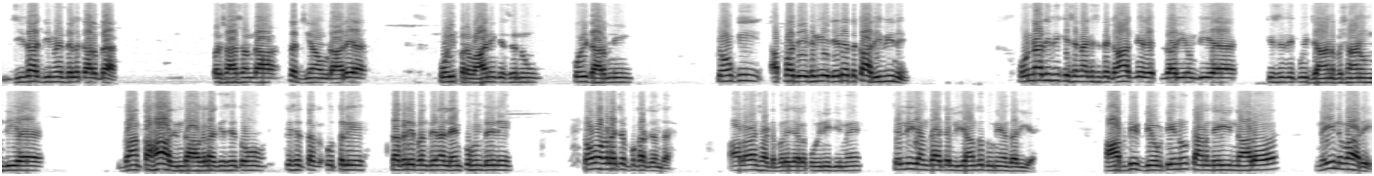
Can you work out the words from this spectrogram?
ਜਿਹਦਾ ਜਿਵੇਂ ਦਿਲ ਕਰਦਾ ਪ੍ਰਸ਼ਾਸਨ ਦਾ ਧੱਜੀਆਂ ਉਡਾ ਰਿਹਾ ਕੋਈ ਪਰਵਾਹ ਨਹੀਂ ਕਿਸੇ ਨੂੰ, ਕੋਈ ਡਰ ਨਹੀਂ। ਕਿਉਂਕਿ ਆਪਾਂ ਦੇਖ ਲਈਏ ਜਿਹੜੇ ਅਧਿਕਾਰੀ ਵੀ ਨੇ, ਉਹਨਾਂ ਦੀ ਵੀ ਕਿਸੇ ਨਾ ਕਿਸੇ ਦੇ ਗਾਂ ਅੱਗੇ ਰਿਸ਼ਤੇਦਾਰੀ ਹੁੰਦੀ ਹੈ, ਕਿਸੇ ਦੀ ਕੋਈ ਜਾਣ ਪਛਾਣ ਹੁੰਦੀ ਹੈ। ਗਾਂ ਕਹਾ ਦਿੰਦਾ ਅਗਲਾ ਕਿਸੇ ਤੋਂ, ਕਿਸੇ ਤੱਕ ਉਤਲੇ ਤਕੜੇ ਬੰਦੇ ਨਾਲ ਲਿੰਕ ਹੁੰਦੇ ਨੇ, ਤਾਂ ਉਹ ਅਗਲਾ ਚੁੱਪ ਕਰ ਜਾਂਦਾ ਆਲਾ ਛੱਡ ਪਰੇ ਚੱਲ, ਕੋਈ ਨਹੀਂ ਜਿਵੇਂ ਚੱਲੀ ਜਾਂਦਾ, ਚੱਲੀ ਜਾਣ ਤੋਂ ਦੁਨੀਆਦਾਰੀ ਹੈ। ਆਪਦੀ ਡਿਊਟੀ ਨੂੰ ਤਨਦੇਹੀ ਨਾਲ ਨਹੀਂ ਨਿਭਾ ਰਹੇ।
